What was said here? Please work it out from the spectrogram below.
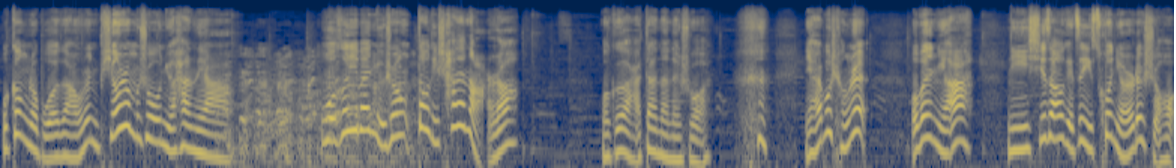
我梗着脖子啊，我说：“你凭什么说我女汉子呀？我和一般女生到底差在哪儿啊？”我哥啊淡淡的说：“哼，你还不承认？我问你啊，你洗澡给自己搓泥儿的时候，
